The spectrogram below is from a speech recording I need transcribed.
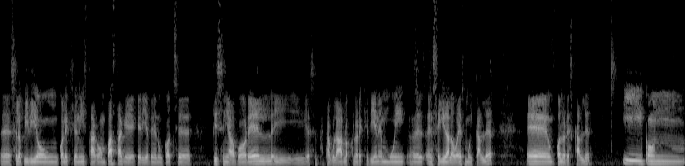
Eh, se lo pidió un coleccionista con pasta que quería tener un coche diseñado por él y es espectacular. Los colores que tiene, muy eh, enseguida lo ves, muy Calder, colores Calder. Y con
